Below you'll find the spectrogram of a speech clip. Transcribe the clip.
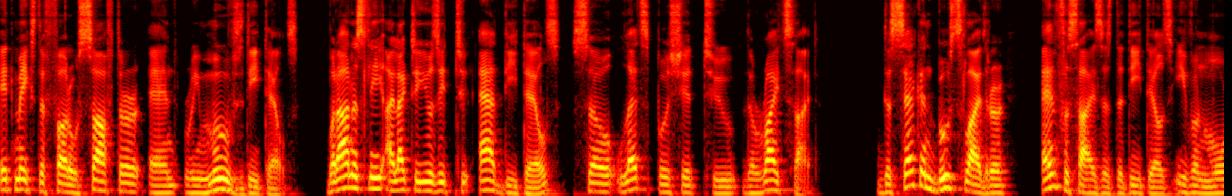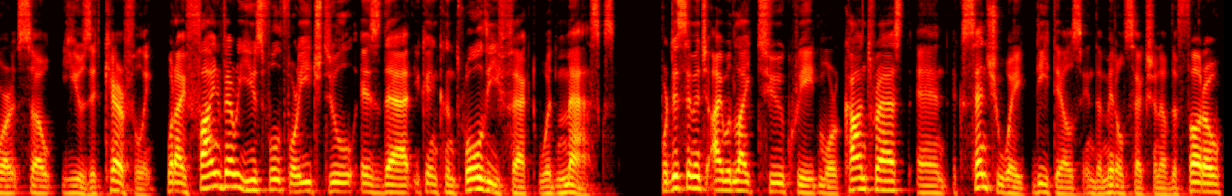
it makes the photo softer and removes details. But honestly, I like to use it to add details, so let's push it to the right side. The second boost slider emphasizes the details even more, so use it carefully. What I find very useful for each tool is that you can control the effect with masks. For this image, I would like to create more contrast and accentuate details in the middle section of the photo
